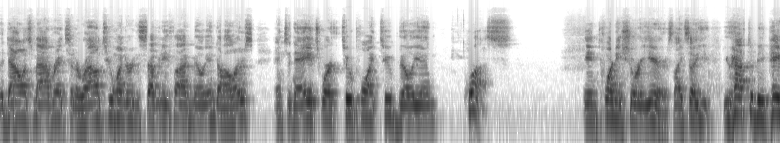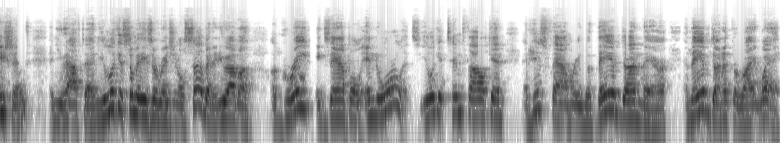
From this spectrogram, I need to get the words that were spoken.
the Dallas Mavericks at around 275 million dollars, and today it's worth 2.2 billion plus in 20 short years. Like so, you you have to be patient, and you have to. And you look at some of these original seven, and you have a a great example in New Orleans. You look at Tim Falcon and his family, what they have done there, and they have done it the right way.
